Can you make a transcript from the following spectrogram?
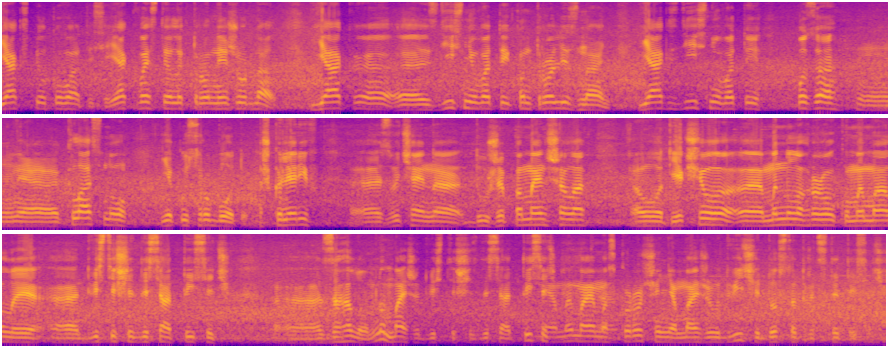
як спілкуватися, як вести електронний журнал, як е, е, здійснювати контроль знань, як здійснювати поза е, класну якусь роботу. Школярів, е, звичайно, дуже поменшало. От, якщо е, минулого року ми мали е, 260 тисяч е, загалом, ну майже 260 тисяч, ми маємо скорочення майже удвічі до 130 тисяч.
